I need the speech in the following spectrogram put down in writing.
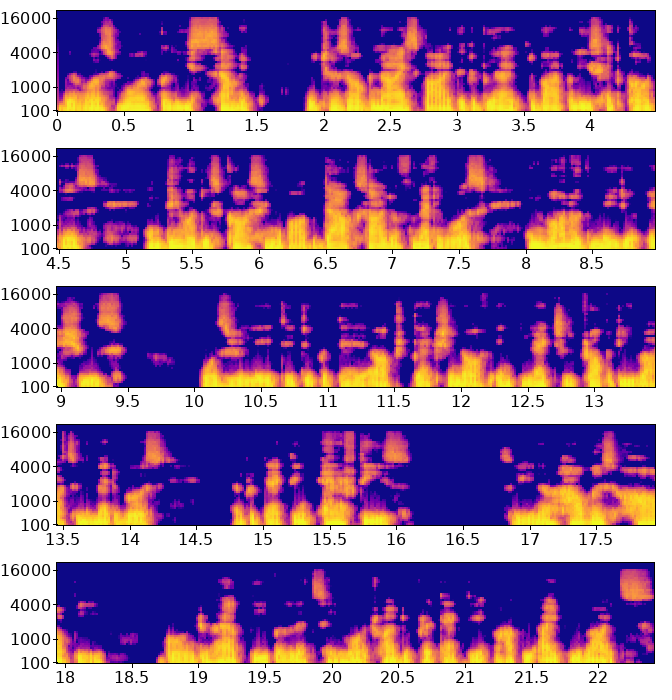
there was World Police Summit, which was organized by the Dubai, Dubai Police headquarters, and they were discussing about the dark side of metaverse, and one of the major issues was related to prote- uh, protection of intellectual property rights in the metaverse and protecting NFTs. So, you know, how is Harpie going to help people, let's say, who are trying to protect their IP rights?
